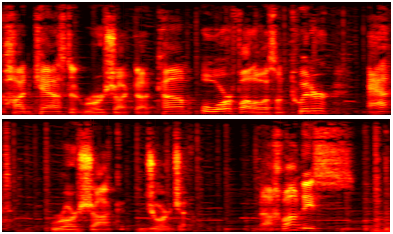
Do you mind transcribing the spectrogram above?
podcast at Rorschach.com or follow us on Twitter at Rorschach, Georgia. Nachmandis.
